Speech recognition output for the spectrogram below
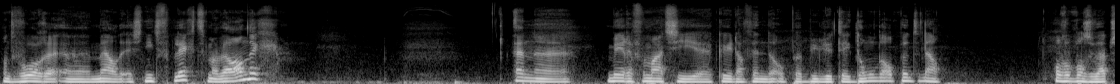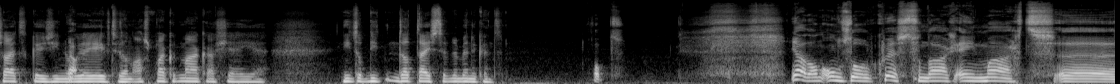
Van tevoren melden is niet verplicht, maar wel handig. En meer informatie kun je dan vinden op bibliotheekdommerdal.nl. Of op onze website kun je zien hoe Ja. je eventueel een afspraak kunt maken als jij eh, niet op die, dat tijdstip naar binnen kunt. Klopt. Ja, dan ons dorp Quest. Vandaag 1 maart eh,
